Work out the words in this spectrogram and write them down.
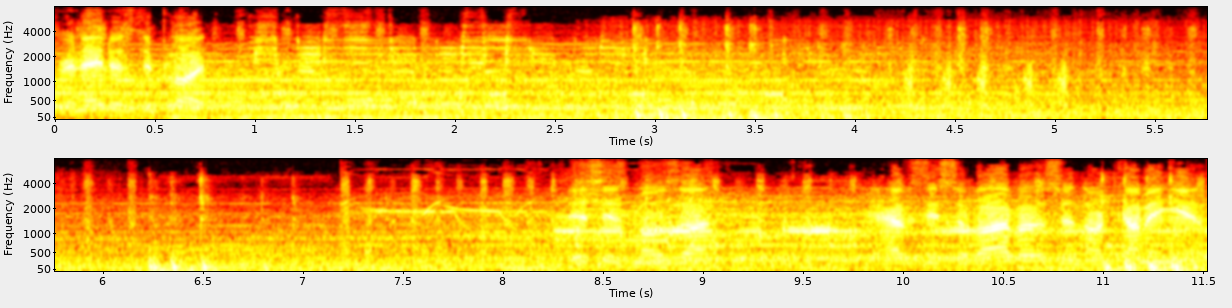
Grenadiers deployed. This is Mozart. We have the survivors and are coming in.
